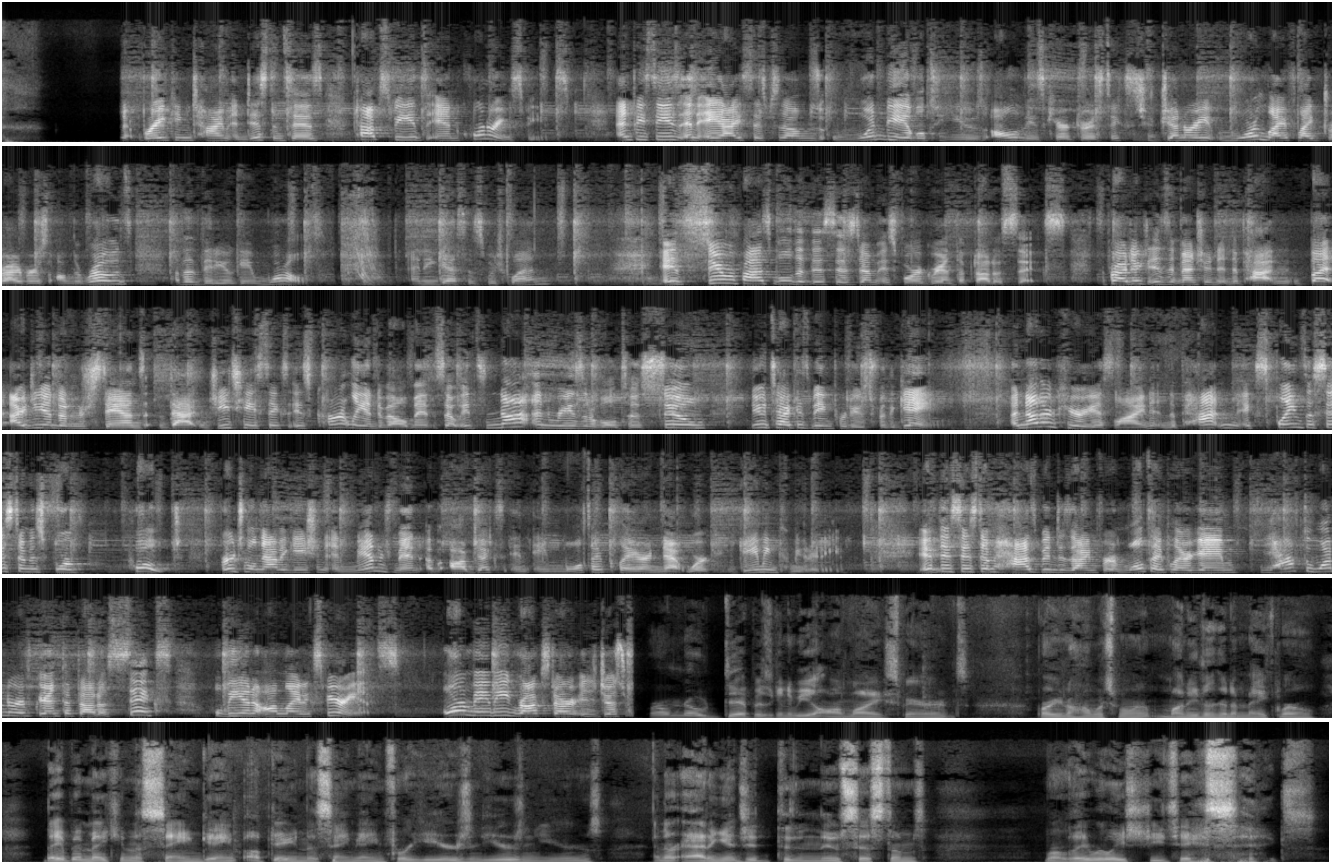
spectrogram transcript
braking time and distances, top speeds, and cornering speeds. NPCs and AI systems would be able to use all of these characteristics to generate more lifelike drivers on the roads of a video game world. Any guesses which one? It's super possible that this system is for Grand Theft Auto 6. The project isn't mentioned in the patent, but IGN understands that GTA 6 is currently in development, so it's not unreasonable to assume new tech is being produced for the game. Another curious line in the patent explains the system is for, quote, virtual navigation and management of objects in a multiplayer network gaming community. If this system has been designed for a multiplayer game, you have to wonder if Grand Theft Auto 6 will be an online experience. Or maybe Rockstar is just Bro, no dip is gonna be an online experience. Bro, you know how much more money they're gonna make, bro? They've been making the same game, updating the same game for years and years and years, and they're adding it to, to the new systems. Bro, they released GTA 6.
